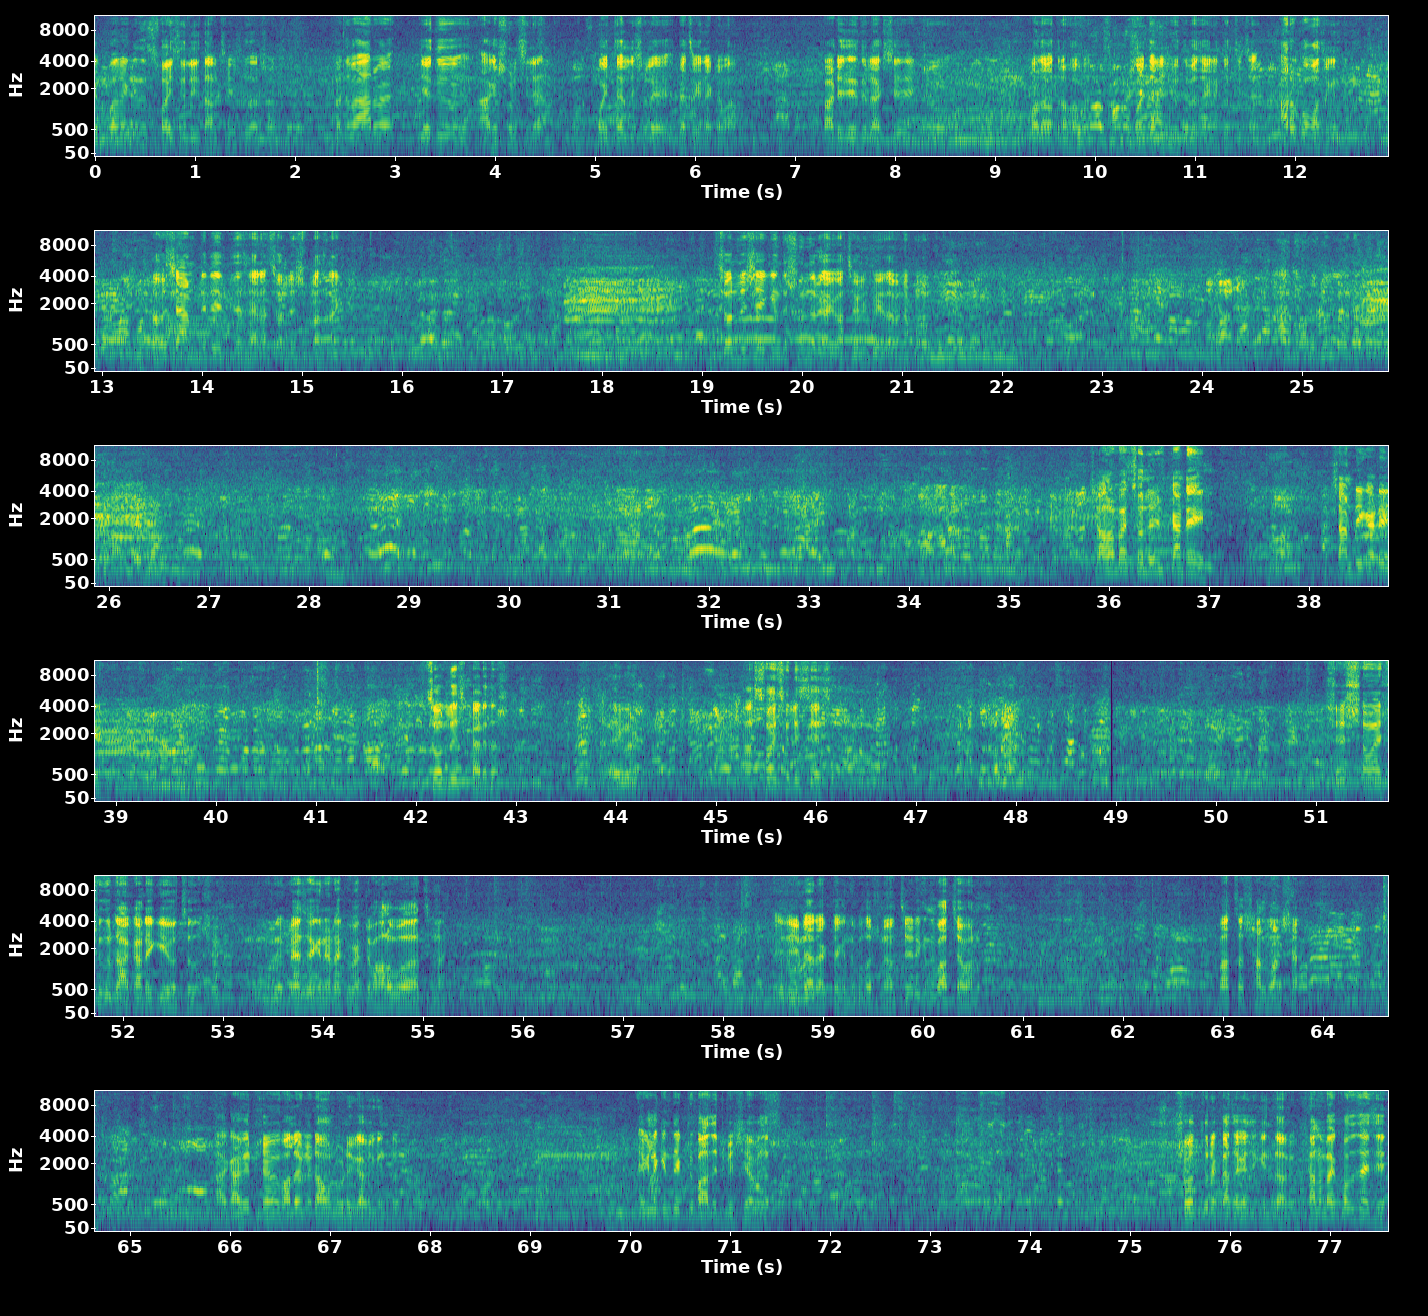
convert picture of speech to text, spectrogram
একবারে কিন্তু ছয়চল্লিশ দাম চেয়েছে দর্শক। হয়তো আরও যেহেতু আগে শুনছিলেন, পঁয়তাল্লিশ হলে বেচা কিনা একটা মাপ পার্টি যেহেতু লাগছে, একটু কথাবার্তা হবে। পঁয়তাল্লিশ হইতে বেচা কিনা করতে চায়। আরও কম আছে কিন্তু। তবে শ্যামটিতে দিতে চায় না, চল্লিশ প্লাস লাগবে। চল্লিশে কিন্তু সুন্দর গাড়ি বাচ্চাগুলি পেয়ে যাবেন আপনারা। সালাম ভাই, চল্লিশ কাটে? চামটি কাটে? চল্লিশ কাটে দশ। এই করে আর ছয় চল্লিশ চেয়েছি। শেষ সময় শুধু ডাকাডাকি হচ্ছে দর্শক। কিন্তু বেচা কেনাটা খুব একটা ভালো বোঝা যাচ্ছে না। এই এটার একটা কিন্তু প্রদর্শনী হচ্ছে। এটা কিন্তু বাচ্চা ভালো বাচ্চা সালমান শাহ। আর গাভীর ফ্রেমে ভালো এগুলো ডাবল বডির গাভী কিন্তু। এগুলো কিন্তু একটু বাজেট বেশি হবে দর্শক। সত্তরের কাছাকাছি কিনতে হবে। সালাম ভাই কত চাইছে?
